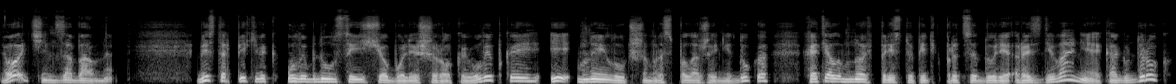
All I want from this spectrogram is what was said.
очень забавно». Мистер Пиквик улыбнулся еще более широкой улыбкой и в наилучшем расположении духа хотел вновь приступить к процедуре раздевания, как вдруг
